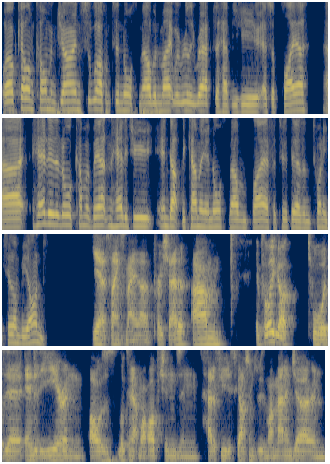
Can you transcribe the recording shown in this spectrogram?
Well, Callum Coleman Jones, welcome to North Melbourne, mate. We're really rapt to have you here as a player. Uh, how did it all come about, and how did you end up becoming a North Melbourne player for 2022 and beyond? Yeah, thanks, mate. I appreciate it. Um, it probably got towards the end of the year, and I was looking at my options and had a few discussions with my manager, and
